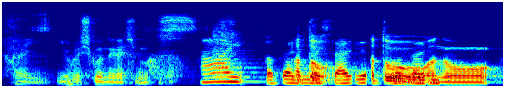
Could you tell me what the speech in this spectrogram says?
はい、よろしくお願いします。はい、わかりあとました。あり、あがとうございと、あ。の、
